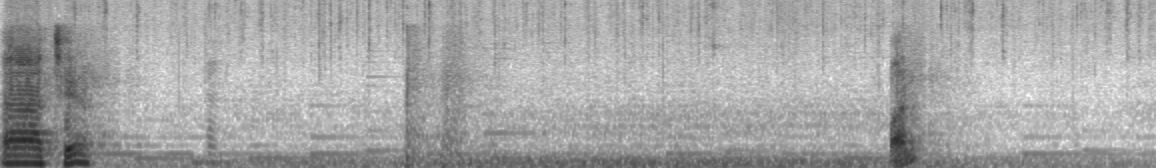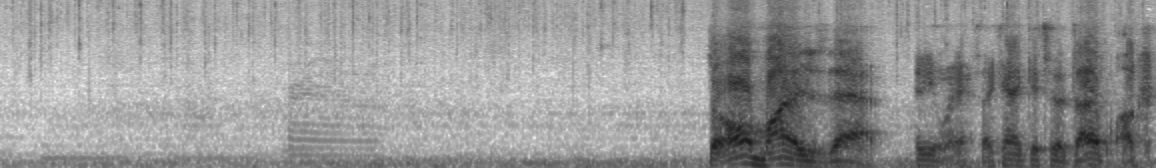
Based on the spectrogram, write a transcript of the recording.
Uh, two. All mine is that. Anyway, so I can't get to the dialogue.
